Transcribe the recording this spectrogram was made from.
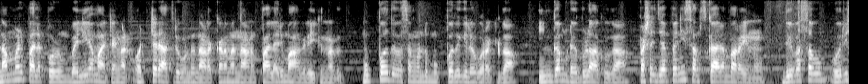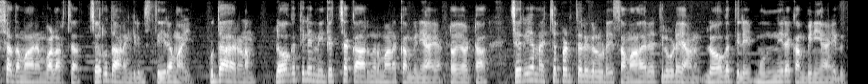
നമ്മൾ പലപ്പോഴും വലിയ മാറ്റങ്ങൾ ഒറ്റ രാത്രി കൊണ്ട് നടക്കണമെന്നാണ് പലരും ആഗ്രഹിക്കുന്നത്. മുപ്പത് ദിവസം കൊണ്ട് മുപ്പത് കിലോ കുറയ്ക്കുക ഇൻകം ഡബിൾ ആക്കുക. പക്ഷെ ജപ്പനീസ് സംസ്കാരം പറയുന്നു ദിവസവും ഒരു ശതമാനം വളർച്ച ചെറുതാണെങ്കിലും സ്ഥിരമായി. ഉദാഹരണം ലോകത്തിലെ മികച്ച കാർ നിർമ്മാണ കമ്പനിയായ ടൊയോട്ട ചെറിയ മെച്ചപ്പെടുത്തലുകളുടെ സമാഹാരത്തിലൂടെയാണ് ലോകത്തിലെ മുൻനിര കമ്പനിയായത്.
